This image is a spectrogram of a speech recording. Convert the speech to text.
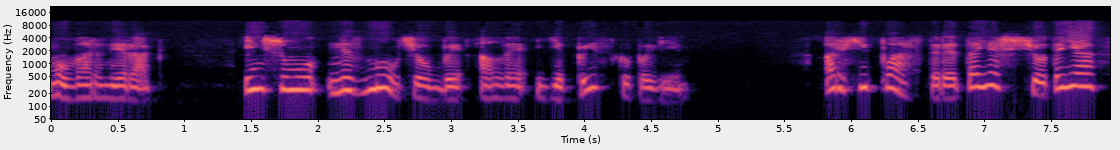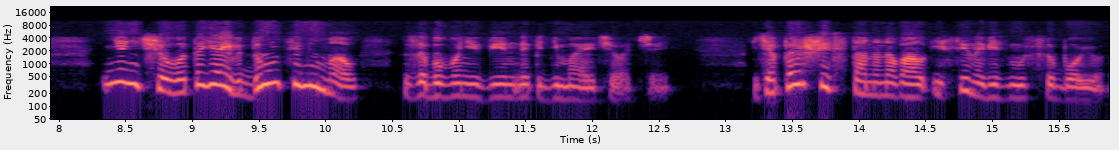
мов варений рак. Іншому не змовчав би, але єпископові. Архіпастере, та я що? Та я Ні, нічого, та я й в думці не мав, забобонів він, не піднімаючи очей. Я перший встану на вал і сина візьму з собою,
